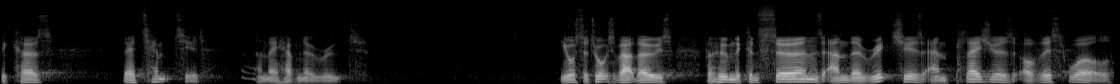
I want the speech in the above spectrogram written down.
because they're tempted and they have no root. He also talks about those for whom the concerns and the riches and pleasures of this world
